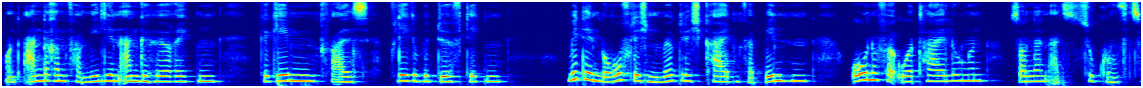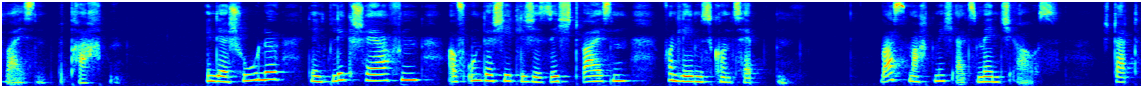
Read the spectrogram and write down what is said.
und anderen Familienangehörigen, gegebenenfalls Pflegebedürftigen, mit den beruflichen Möglichkeiten verbinden, ohne Verurteilungen, sondern als zukunftsweisend betrachten. In der Schule den Blick schärfen auf unterschiedliche Sichtweisen von Lebenskonzepten. Was macht mich als Mensch aus? Statt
